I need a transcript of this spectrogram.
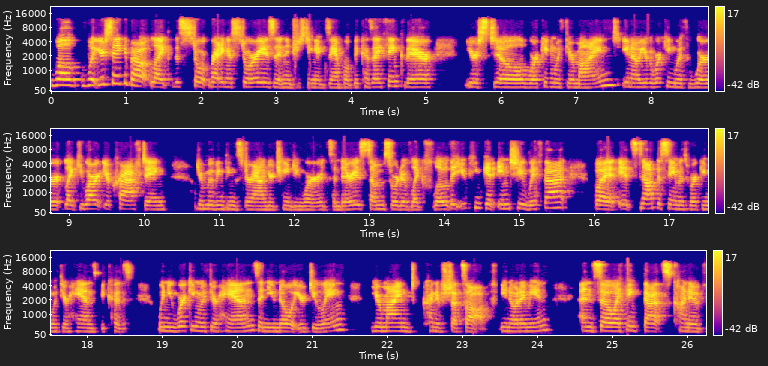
Well, what you're saying about like the story writing a story is an interesting example because I think there you're still working with your mind you know you're working with word like you are you're crafting you're moving things around you're changing words and there is some sort of like flow that you can get into with that but it's not the same as working with your hands because when you're working with your hands and you know what you're doing your mind kind of shuts off you know what i mean? And so i think that's kind of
